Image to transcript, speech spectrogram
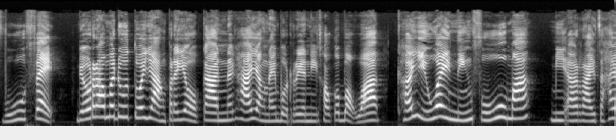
服务费เดี๋ยวเรามาดูตัวอย่างประโยคกันนะคะ อย่างในบทเรียนนี้เขาก็บอกว่า可以为您服务吗มีอะไรจะให้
